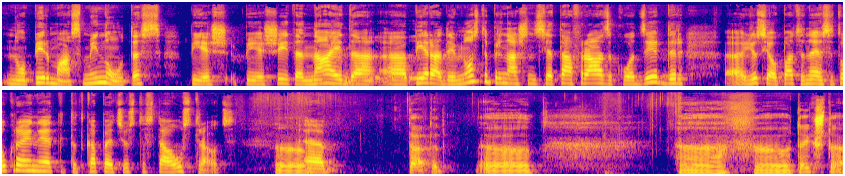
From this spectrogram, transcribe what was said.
no pirmās minūtes pie, pie šī naida pierādījuma nostiprināšanas, ja tā frāze, ko dzird, ir, jūs jau pati neesat ukrainieti, tad kāpēc jūs tas tā uztrauc? Uh, tā tad. Teikšu tā,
